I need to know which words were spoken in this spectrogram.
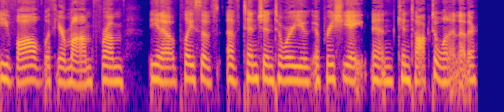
evolve with your mom from you know, a place of, of tension to where you appreciate and can talk to one another.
